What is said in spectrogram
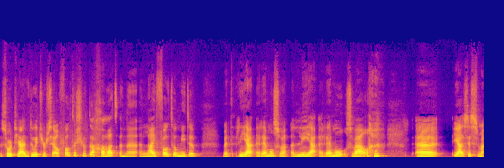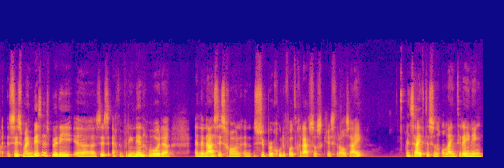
soort ja, do-it-yourself fotoshoot dag gehad. Een, uh, een live foto meetup met Ria Remmelswa Lia Remmelswaal. uh, ja, ze is, ze is mijn business buddy. Uh, ze is echt een vriendin geworden. En daarnaast is gewoon een super goede fotograaf, zoals ik gisteren al zei. En zij heeft dus een online training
